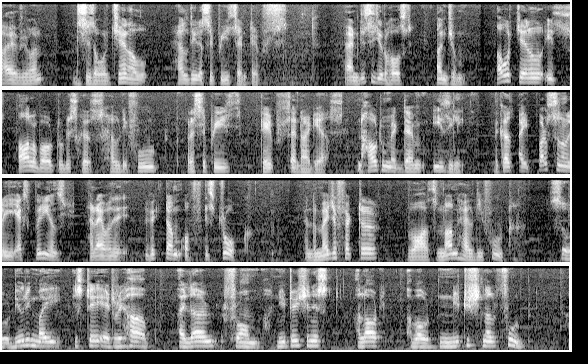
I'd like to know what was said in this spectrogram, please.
Hi everyone, this is our channel Healthy Recipes and Tips, and this is your host Anjum. Our channel is all about to discuss healthy food, recipes, tips, and ideas, and how to make them easily. Because I personally experienced and I was a victim of a stroke, and the major factor was non-healthy food. So during my stay at rehab, I learned from nutritionists a lot about nutritional food.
